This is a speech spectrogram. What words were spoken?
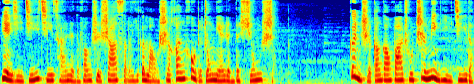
便以极其残忍的方式杀死了一个老实憨厚的中年人的凶手，更是刚刚发出致命一击的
